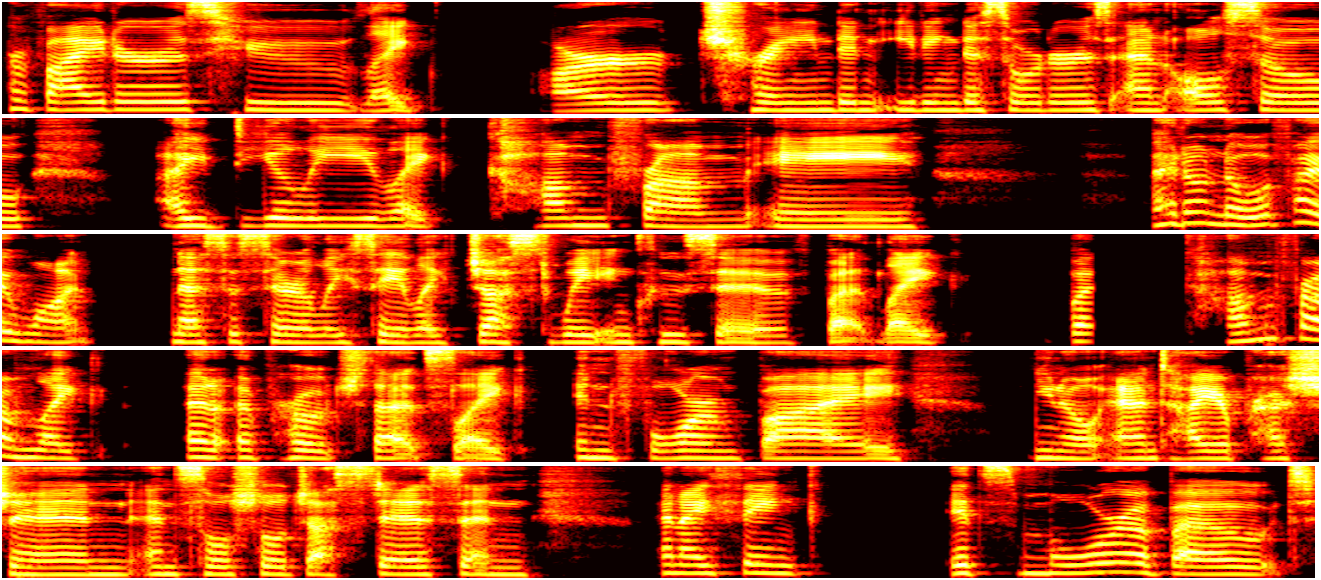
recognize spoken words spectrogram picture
providers who like are trained in eating disorders and also ideally like come from a I don't know if I want necessarily say like just weight inclusive, but like, but come from like an approach that's like informed by, you know, anti oppression and social justice. And, and I think it's more about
